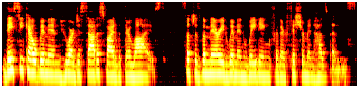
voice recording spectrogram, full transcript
They seek out women who are dissatisfied with their lives such as the married women waiting for their fishermen husbands.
